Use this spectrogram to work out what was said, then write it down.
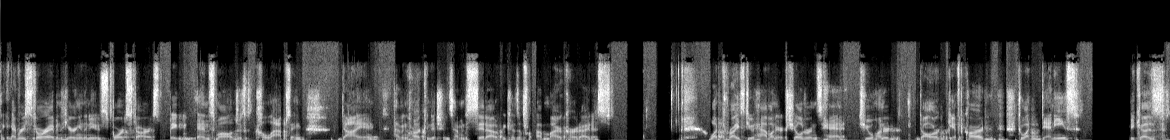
Like every story I've been hearing in the news, sports stars, big and small, just collapsing, dying, having heart conditions, having to sit out because of myocarditis. What price do you have on your children's head? $200 gift card to what Denny's? Because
